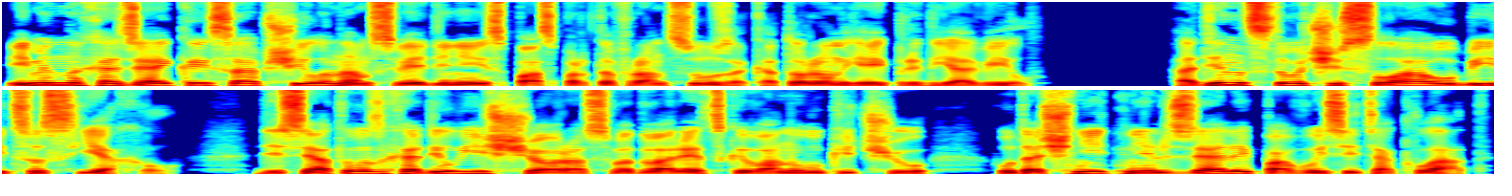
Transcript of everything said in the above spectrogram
Именно хозяйка и сообщила нам сведения из паспорта француза, который он ей предъявил. 11 числа убийца съехал. Десятого заходил еще раз во дворец к Ивану Лукичу, уточнить, нельзя ли повысить оклад.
